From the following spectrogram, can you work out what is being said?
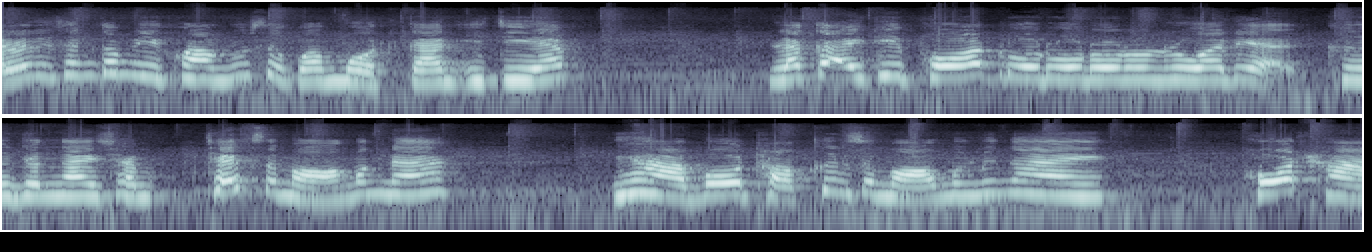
แล้วดิฉันก็มีความรู้สึกว่าหมดการ EGF แล้วก็ไอที่โพสต์รัวๆๆๆเนี่ย คือยังไงเช็คสมองบ้างนะอีหาโบท็อกขึ้นสมองมึงหรือไง โพสหา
